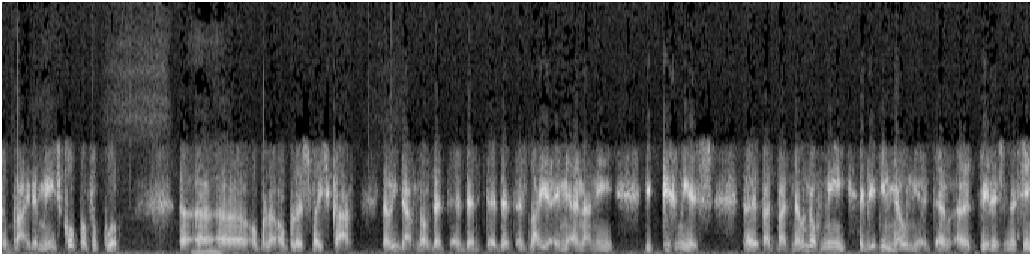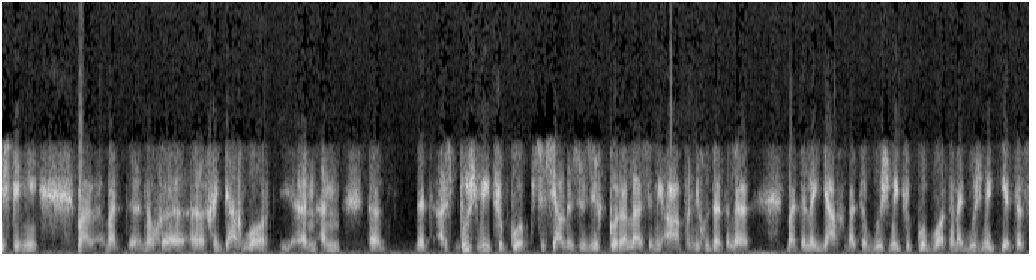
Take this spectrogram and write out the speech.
gebraaide menskoppe verkoop uh, uh, uh, op hulle op hulle spyskaart. Nou die dag nog dit dit, dit is baie en en dan die die pygmies uh, wat wat nou nog nie ek weet nie nou nie uh, uh, 2016 nie maar wat uh, nog uh, uh, gejag word in in uh, dit as bushmeat verkoop dieselfde soos die gorillas en die ape en die goed dat hulle wat hulle jag wat vir bushmeat verkoop word en hy bushmeat eeters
